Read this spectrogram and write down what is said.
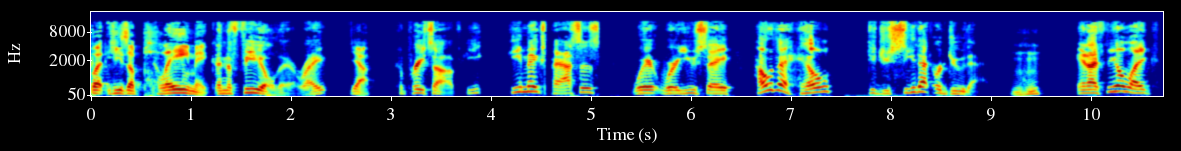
but he's a playmaker. And the feel there, right? Yeah, Kaprizov, he he makes passes where where you say, "How the hell did you see that or do that?" Mhm. And I feel like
